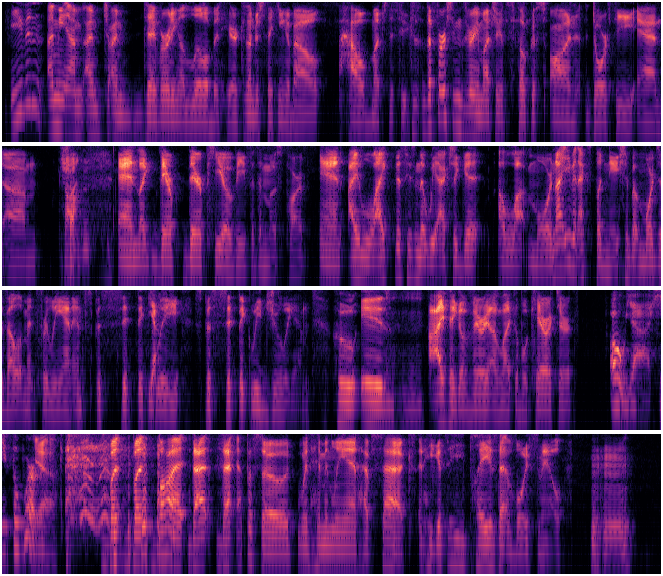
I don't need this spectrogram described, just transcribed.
even I mean I'm I'm I'm diverting a little bit here because I'm just thinking about how much this because the first season's very much it's focused on Dorothy and um Sean, Sean. and like their their POV for the most part. And I like this season that we actually get a lot more, not even explanation, but more development for Leanne and specifically Yes. specifically Julian, who is Mhm. I think a very unlikable character. Oh yeah, he's the worst. But but but that that episode when him and Leanne have sex and he gets he plays that voicemail hmm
